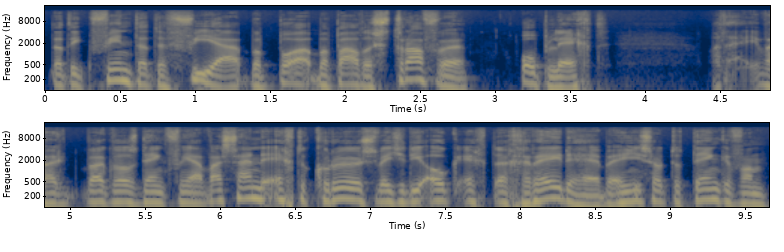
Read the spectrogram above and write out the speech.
dat, ik vind dat de FIA bepa- bepaalde straffen oplegt. Wat, waar, ik- wel eens denk van ja, waar zijn de echte coureurs, weet je, die ook echt eh, gereden hebben? En je zou toch denken van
